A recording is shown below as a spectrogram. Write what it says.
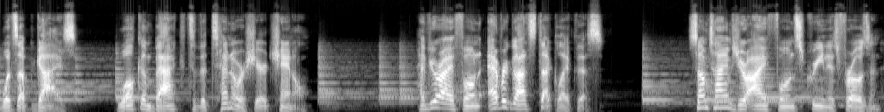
What's up guys? Welcome back to the TenorShare channel. Have your iPhone ever got stuck like this? Sometimes your iPhone screen is frozen.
